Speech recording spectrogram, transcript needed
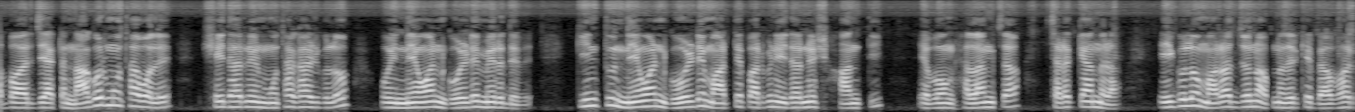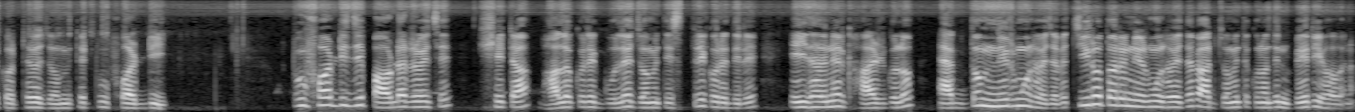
আবার যে একটা নাগর মোথা বলে, সেই ধরনের মোথা ঘাসগুলো ওই নেওয়ান গোল্ডে মেরে দেবে। কিন্তু নেওয়ান গোল্ডে মারতে পারবেন এই ধরনের শান্তি এবং হেলাংচা, ছাড়া ক্যানরা। এইগুলো মারার জন্য আপনাদেরকে ব্যবহার করতে হবে জমিতে two four D two four D যে পাউডার রয়েছে, সেটা ভালো করে গুলে জমিতে স্প্রে করে দিলে এই ধরনের ঘাসগুলো একদম নির্মূল হয়ে যাবে, চিরতরে নির্মূল হয়ে যাবে আর জমিতে কোনোদিন বেরই হবে না।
